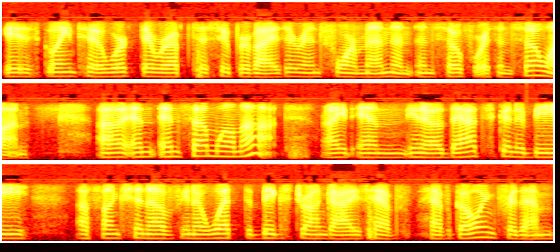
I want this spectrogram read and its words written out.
is going to work their way up to supervisor and foreman and, and so forth and so on, uh, and and some will not, right? And you know that's going to be a function of you know what the big strong guys have have going for them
